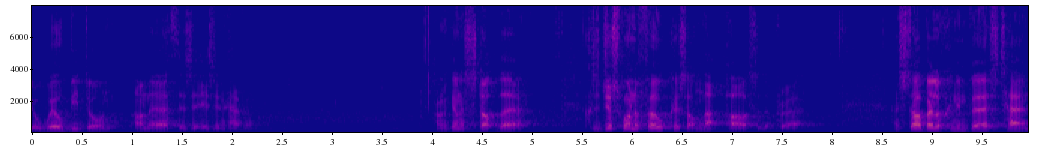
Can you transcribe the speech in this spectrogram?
your will be done on earth as it is in heaven. I'm going to stop there because I just want to focus on that part of the prayer. And start by looking in verse 10.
